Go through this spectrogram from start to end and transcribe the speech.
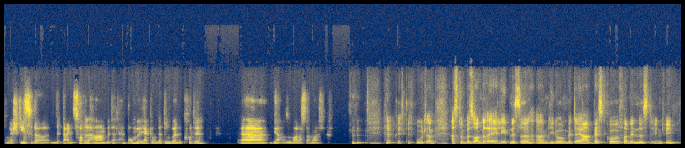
Und da stehst du da mit deinen Zottelhaaren, mit deiner Bomberjacke und darüber eine Kutte. Äh, ja, so war das damals. Richtig gut. Ähm, hast du besondere Erlebnisse, ähm, die du mit der Westkurve verbindest irgendwie?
